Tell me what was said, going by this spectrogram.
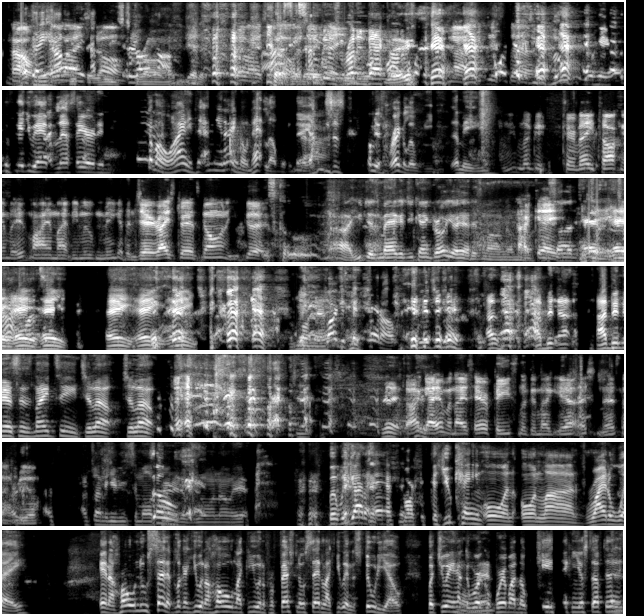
No, Okay, hairline all right. strong. Strong. You get it. Hairline You strong. just assumed it running back on. Nah, we just, You uh, was losing your hair. I just said you had less hair than Come on, I ain't. I mean, I ain't on that level today. I'm just, I'm just regular weed. I mean, I mean, look at Curvey talking, but his mind might be moving me. Got the Jerry Rice dreads going, and you good. It's cool. Nah, you just mad because you can't grow your hair this long no more. Okay. That's Hey, hey, hey, hey, hey, hey, hey. Come on now. Marcus, get that off. What you? I, I've been I, I've been there since 19. Chill out, chill out. Yeah. I got him a nice hairpiece, looking like yeah, that's that's not real. I'm trying to give you some alternatives going on here. But we gotta ask Marcus because you came on online right away in a whole new setup. Look like you in a whole like you in a professional setting, like you in the studio, but you ain't have Come to work worry about no kids taking your stuff today.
